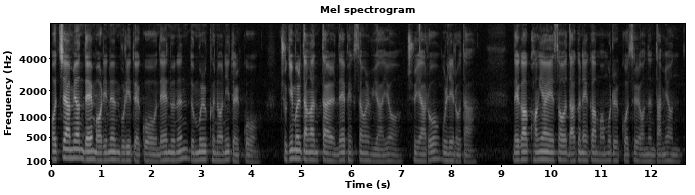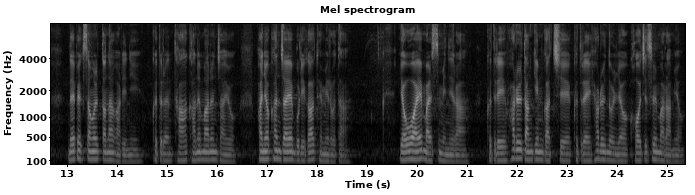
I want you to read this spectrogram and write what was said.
어찌하면 내 머리는 물이 되고 내 눈은 눈물 근원이 될고 죽임을 당한 딸 내 백성을 위하여 주야로 울리로다. 내가 광야에서 나그네가 머무를 곳을 얻는다면 내 백성을 떠나가리니 그들은 다 가늠하는 자요 반역한 자의 무리가 되미로다. 여호와의 말씀이니라 그들이 활을 당김 같이 그들의 혀를 놀려 거짓을 말하며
